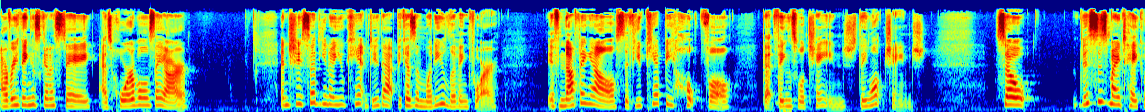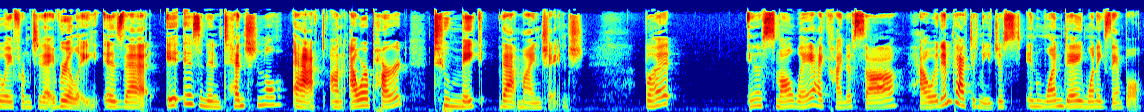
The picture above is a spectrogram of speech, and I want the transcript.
Everything is going to stay as horrible as they are. And she said, you know, you can't do that because then what are you living for? If nothing else, if you can't be hopeful that things will change, they won't change. So, this is my takeaway from today, really, is that it is an intentional act on our part to make that mind change. But in a small way, I kind of saw how it impacted me just in one day, one example.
